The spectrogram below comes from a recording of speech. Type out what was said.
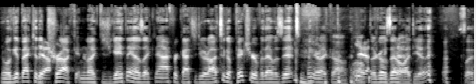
And we'll get back to the Yeah. truck, and they're like, "Did you get anything?" I was like, "Nah, I forgot to do it. I took a picture, but that was it." And you're like, "Oh, well, Yeah, there goes that whole idea." so,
